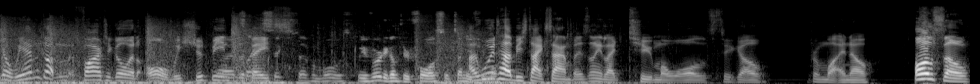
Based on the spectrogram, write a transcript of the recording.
Yo, we haven't got far to go at all. We should be uh, into the like base. Six, seven walls. We've already gone through four, so it's only. I would more. help you stack sand, but it's only like two more walls to go, from what I know. Also,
